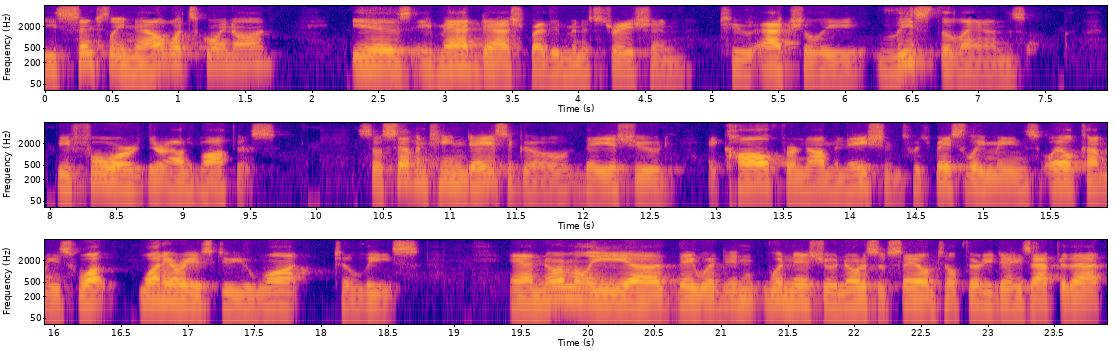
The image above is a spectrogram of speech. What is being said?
essentially, now what's going on is a mad dash by the administration to actually lease the lands before they're out of office. So 17 days ago, they issued a call for nominations, which basically means oil companies, what, what areas do you want to lease? And normally uh, they would in, wouldn't issue a notice of sale until 30 days after that.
